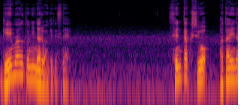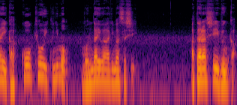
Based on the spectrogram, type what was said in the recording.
ゲームアウトになるわけですね。選択肢を与えない学校教育にも問題はありますし、新しい文化、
